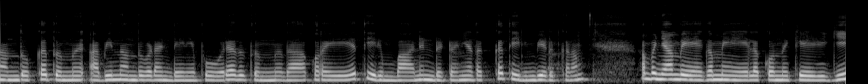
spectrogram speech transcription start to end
നന്ദൊക്കെ തിന്ന്. അബി നന്ദു ഇവിടെ ഉണ്ടേനി. അപ്പോൾ ഓരത് തിന്നതാ കുറേ തിരുമ്പാനുണ്ട് കേട്ടോ ഇനി അതൊക്കെ തിരുമ്പിയെടുക്കണം. അപ്പോൾ ഞാൻ വേഗം മേലൊക്കെ ഒന്ന് കഴുകി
